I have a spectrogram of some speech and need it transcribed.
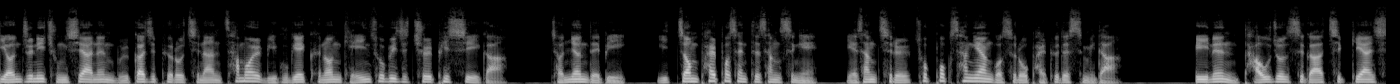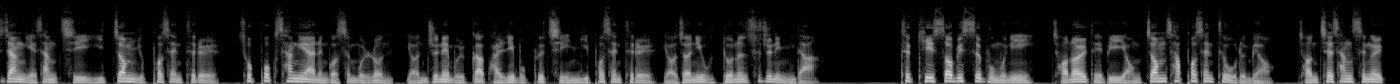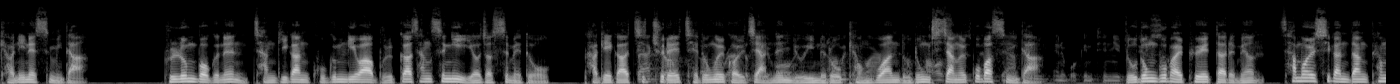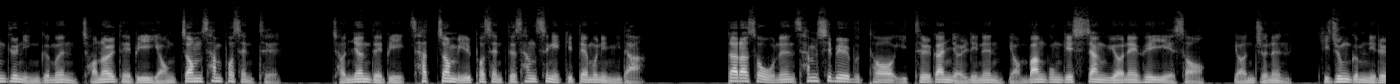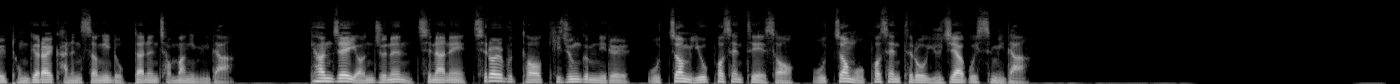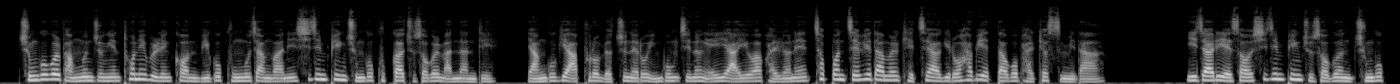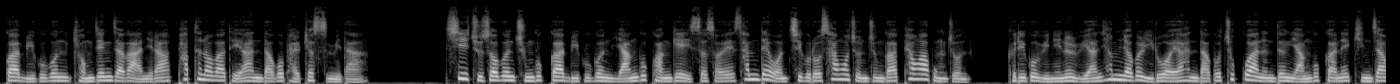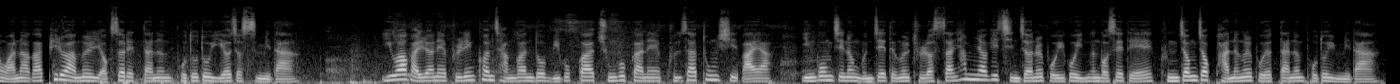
연준이 중시하는 물가지표로 지난 3월 미국의 근원 개인 소비 지출 PCE가 전년 대비 2.8% 상승해 예상치를 소폭 상회한 것으로 발표됐습니다. 이는 다우존스가 집계한 시장 예상치 2.6%를 소폭 상회하는 것은 물론 연준의 물가 관리 목표치인 2%를 여전히 웃도는 수준입니다. 특히 서비스 부문이 전월 대비 0.4% 오르며 전체 상승을 견인했습니다. 블룸버그는 장기간 고금리와 물가 상승이 이어졌음에도 가계가 지출에 제동을 걸지 않는 요인으로 견고한 노동시장을 꼽았습니다. 노동부 발표에 따르면 3월 시간당 평균 임금은 전월 대비 0.3%, 전년 대비 4.1% 상승했기 때문입니다. 따라서 오는 30일부터 이틀간 열리는 연방공개시장위원회 회의에서 연준은 기준금리를 동결할 가능성이 높다는 전망입니다. 현재 연준은 지난해 7월부터 기준금리를 5.25%에서 5.5%로 유지하고 있습니다. 중국을 방문 중인 토니 블링컨 미국 국무장관이 시진핑 중국 국가 주석을 만난 뒤 양국이 앞으로 몇 주 내로 인공지능 AI와 관련해 첫 번째 회담을 개최하기로 합의했다고 밝혔습니다. 이 자리에서 시진핑 주석은 중국과 미국은 경쟁자가 아니라 파트너가 돼야 한다고 밝혔습니다. 시 주석은 중국과 미국은 양국 관계에 있어서의 3대 원칙으로 상호 존중과 평화 공존, 그리고 윈윈을 위한 협력을 이루어야 한다고 촉구하는 등 양국 간의 긴장 완화가 필요함을 역설했다는 보도도 이어졌습니다. 이와 관련해 블링컨 장관도 미국과 중국 간의 군사통시, 마약, 인공지능 문제 등을 둘러싼 협력이 진전을 보이고 있는 것에 대해 긍정적 반응을 보였다는 보도입니다.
